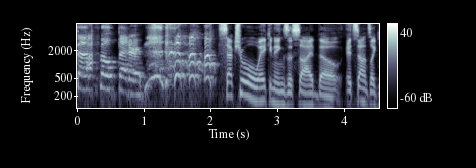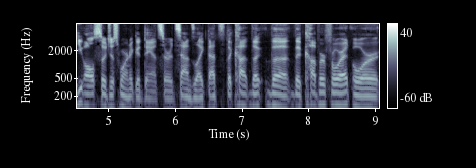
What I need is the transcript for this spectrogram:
that felt better. Sexual awakenings aside, though, it sounds like you also just weren't a good dancer. It sounds like that's the cut, the, the the cover for it, or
